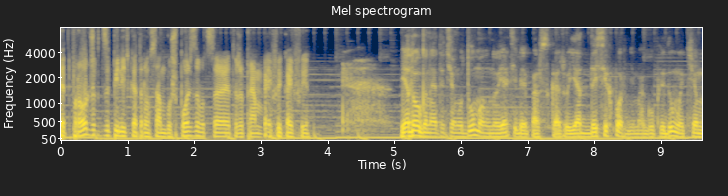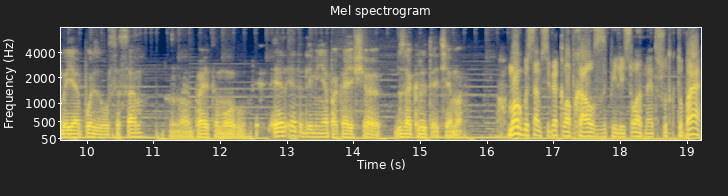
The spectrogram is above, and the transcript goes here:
Pet Project запилить, которым сам будешь пользоваться? Это же прям кайфы-кайфы. Я долго на эту тему думал, но я тебе, Паш, скажу, я до сих пор не могу придумать, чем бы я пользовался сам. Поэтому э, это для меня пока еще закрытая тема. Мог бы сам себе Клабхаус запилить. Ладно, это шутка тупая.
